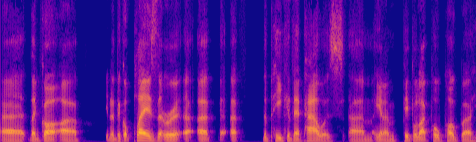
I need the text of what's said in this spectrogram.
Uh, they've got uh, you know they've got players that are at, at, at the peak of their powers. Um, you know, people like Paul Pogba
